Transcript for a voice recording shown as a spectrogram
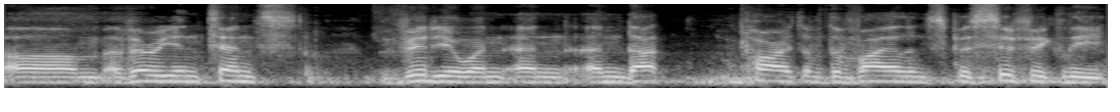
um, a very intense video, and and and that part of the violence specifically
